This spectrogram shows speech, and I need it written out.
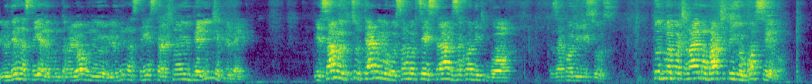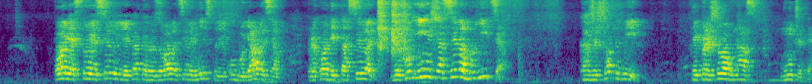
Людина стає неконтрольованою, людина стає страшною для інших людей. І саме в цю темряву, саме в цей страх заходить Бог, заходить Ісус. Тут ми починаємо бачити Його силу. Поряд з тою силою, яка тероризувала ціле місто, яку боялися, приходить та сила, яку інша сила боїться. Каже, що тобі? Ти прийшов нас мучити.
